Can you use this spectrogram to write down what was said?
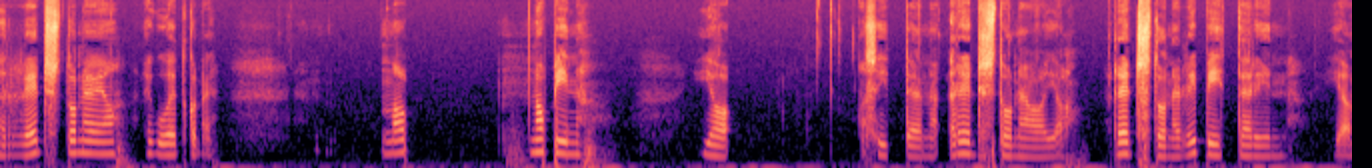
redstoneja. Eiku hetkone. Nap, napin. Ja sitten redstonea ja redstone repeaterin ja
